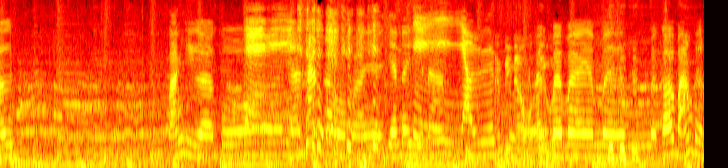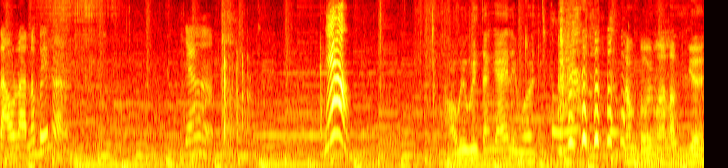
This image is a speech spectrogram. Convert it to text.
Ừ. Bản gì à, cô hát đâu mà Jenny gì nè thằng tiền đậu mày rồi mày mày, mày coi bản từ đầu là nó biết à bí quyết tán gái đi ơi năm tuổi mà lành ghê.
